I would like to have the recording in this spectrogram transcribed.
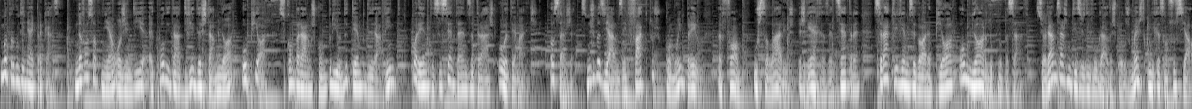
Uma perguntinha aí para casa. Na vossa opinião, hoje em dia, a qualidade de vida está melhor ou pior se compararmos com um período de tempo de há 20, 40, 60 anos atrás ou até mais? Ou seja, se nos basearmos em factos, como o emprego, a fome, os salários, as guerras, etc., será que vivemos agora pior ou melhor do que no passado? Se olharmos às notícias divulgadas pelos meios de comunicação social,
